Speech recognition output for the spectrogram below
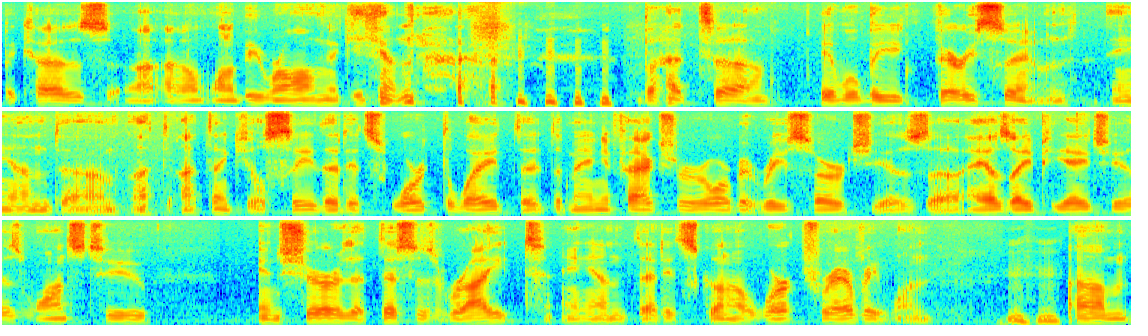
because uh, I don't want to be wrong again. but uh, it will be very soon. And um, I, th- I think you'll see that it's worth the wait. That the manufacturer Orbit Research is, uh, as APH is, wants to ensure that this is right and that it's going to work for everyone. Mhm. Um,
